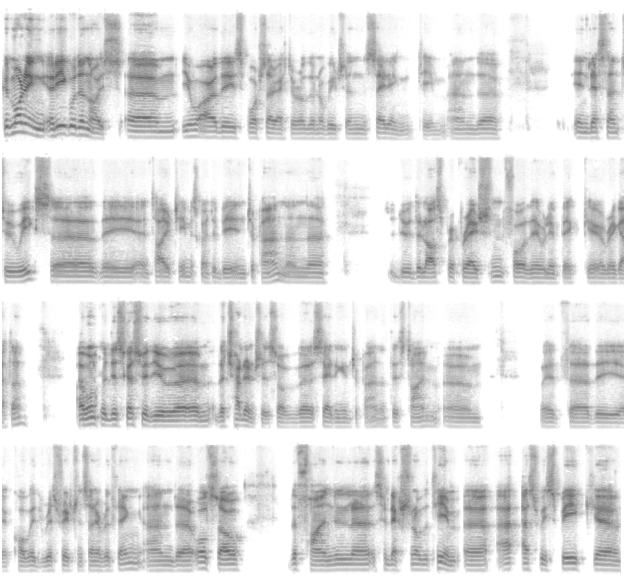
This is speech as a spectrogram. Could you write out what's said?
Good morning, Rigo de Nijs. Um, you are the sports director of the Norwegian sailing team, and uh, in less than two weeks, uh, the entire team is going to be in Japan and uh, do the last preparation for the Olympic uh, regatta. I want to discuss with you um, the challenges of uh, sailing in Japan at this time. Um, with uh, the COVID restrictions and everything, and also the final uh, selection of the team. Uh, as we speak, uh,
